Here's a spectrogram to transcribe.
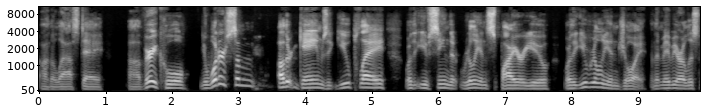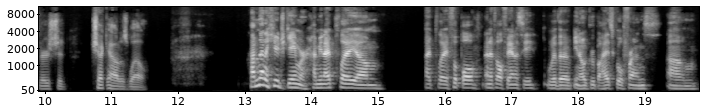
on the last day. Uh, very cool. what are some other games that you play or that you've seen that really inspire you or that you really enjoy and that maybe our listeners should check out as well? I'm not a huge gamer. I mean, I play um I play football, NFL fantasy with a you know group of high school friends. Um,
